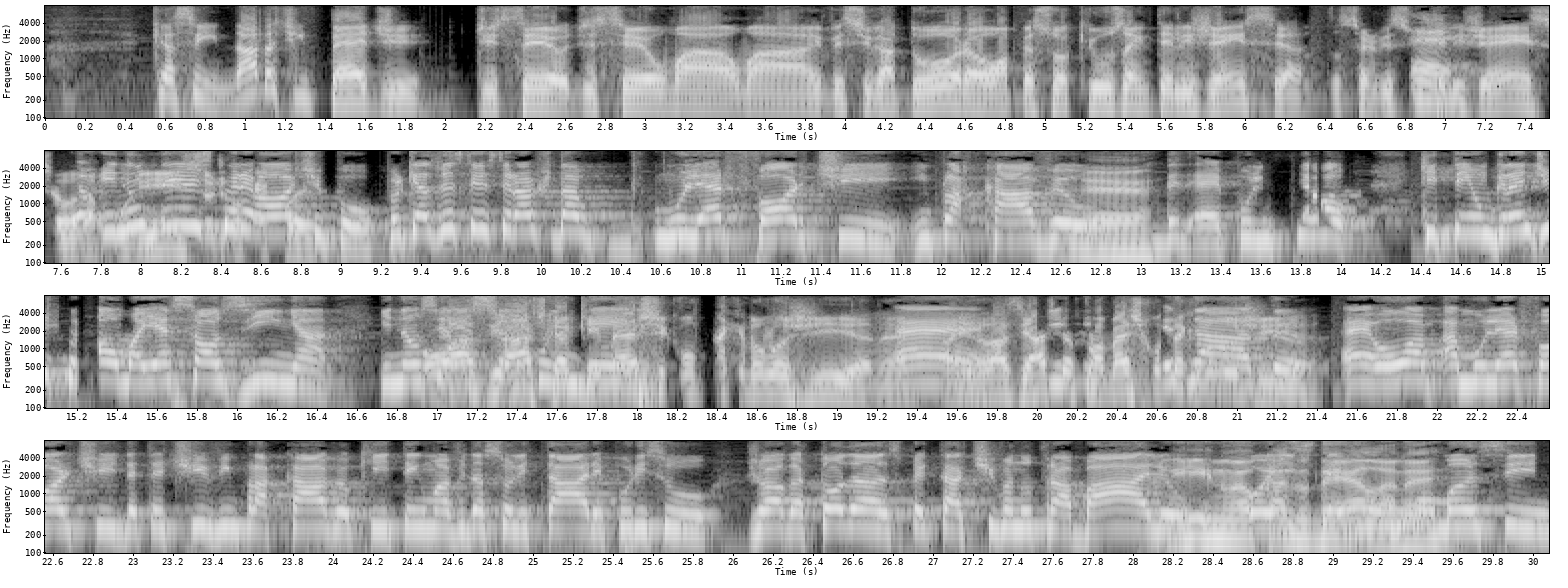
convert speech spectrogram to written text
que assim, nada te impede de ser, de ser uma, uma investigadora ou uma pessoa que usa a inteligência do serviço de É. inteligência ou Não, da e não polícia. tem o ou de qualquer coisa. estereótipo, porque às vezes tem o estereótipo da mulher forte, implacável, É. de- é, policial, que tem um grande trauma e é sozinha e não se Ou a relaciona com asiática que ninguém. mexe com tecnologia, né? É, a asiática e- só mexe com exato. tecnologia. É, ou a, a mulher forte, detetive implacável, que tem uma vida solitária e por isso joga toda a expectativa no trabalho. E não é o caso dela, um né? romance.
